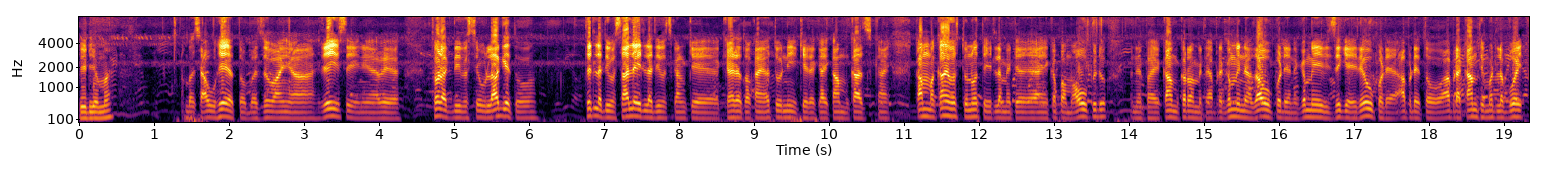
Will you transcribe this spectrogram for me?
વિડીયોમાં. બસ આવું છે. તો બસ જો અહીંયા રહી છે ને હવે થોડાક દિવસ એવું લાગે તો જેટલા દિવસ ચાલે એટલા દિવસ કારણ કે ઘરે તો કાંઈ હતું નહીં, ઘરે કાંઈ કામકાજ કાંઈ, કામમાં કાંઈ વસ્તુ નહોતી એટલા માટે અહીં કપામાં આવવું પડ્યું અને ભાઈ કામ કરવા માટે આપણે ગમે ના જવું પડે અને ગમે એવી જગ્યાએ રહેવું પડે. આપણે તો આપણા કામથી મતલબ હોય,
